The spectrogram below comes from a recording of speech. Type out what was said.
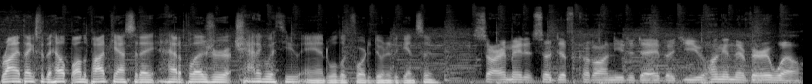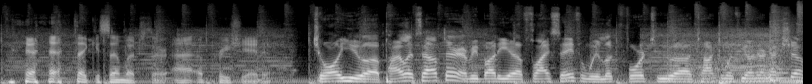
Ryan, thanks for the help on the podcast today. Had a pleasure chatting with you, and we'll look forward to doing it again soon. Sorry I made it so difficult on you today, but you hung in there very well. Thank you so much, sir. I appreciate it. To all you uh, pilots out there, everybody uh, fly safe, and we look forward to uh, talking with you on our next show.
